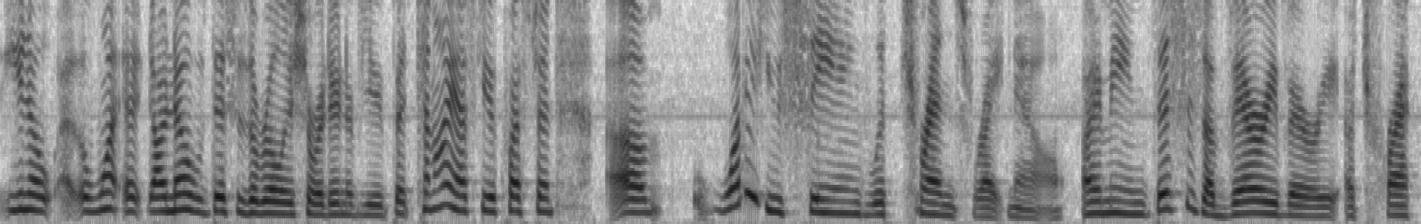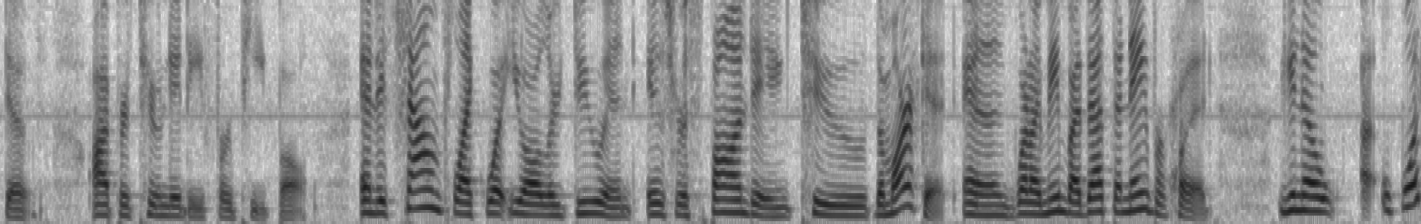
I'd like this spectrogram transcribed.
you know, uh, uh, I know this is a really short interview, but can I ask you a question? Um, what are you seeing with trends right now? I mean, this is a very, very attractive opportunity for people. And it sounds like what you all are doing is responding to the market. And what I mean by that, the neighborhood. You know, uh, what,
